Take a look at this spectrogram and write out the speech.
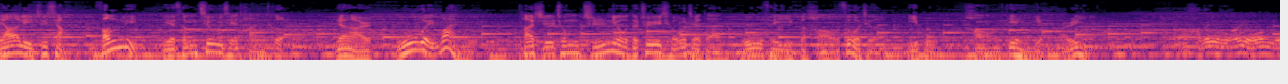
压力之下，方力也曾纠结忐忑。然而，无畏万物，他始终执拗地追求着的，无非一个好作者，一部好电影而已。好多有网友问过，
